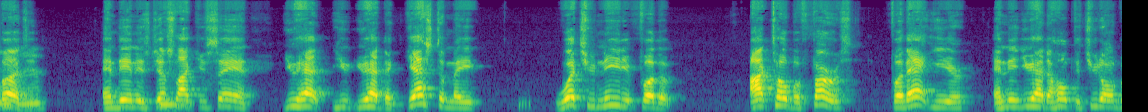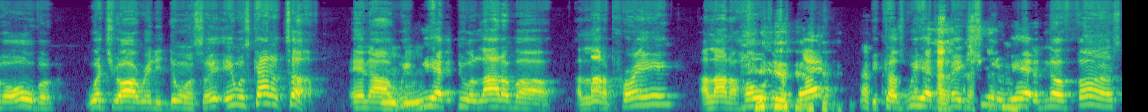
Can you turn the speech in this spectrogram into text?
budget. Mhm. And then it's just Mhm. like you're saying, you had you you had to guesstimate what you needed for the October 1st for that year, and then you had to hope that you don't go over what you're already doing. So it, it was kind of tough. And uh, we, Mhm. we had to do a lot of uh, a lot of praying, a lot of holding back because we had to make sure that we had enough funds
